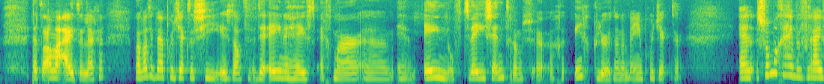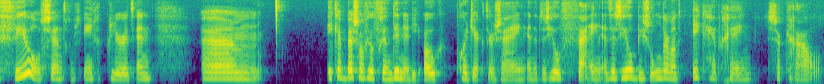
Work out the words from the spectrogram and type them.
het allemaal uit te leggen. Maar wat ik bij projectors zie, is dat de ene heeft echt maar uh, één of twee centrums ingekleurd. Nou, dan ben je een projector. En sommigen hebben vrij veel centrums ingekleurd. En um, ik heb best wel veel vriendinnen die ook projector zijn. En het is heel fijn. Het is heel bijzonder, want ik heb geen sacraal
